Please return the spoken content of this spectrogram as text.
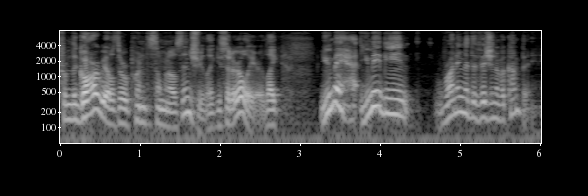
from the guardrails that were put into someone else's industry. Like you said earlier, like you may ha- you may be in running a division of a company,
